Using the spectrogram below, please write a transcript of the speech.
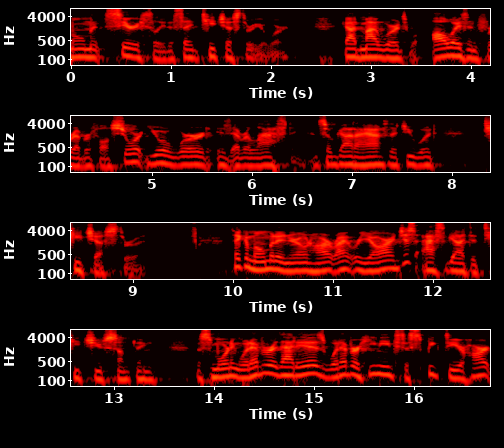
moment seriously to say, teach us through your word. God, my words will always and forever fall short. Your word is everlasting. And so, God, I ask that you would teach us through it. Take a moment in your own heart, right where you are, and just ask God to teach you something this morning. Whatever that is, whatever He needs to speak to your heart,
